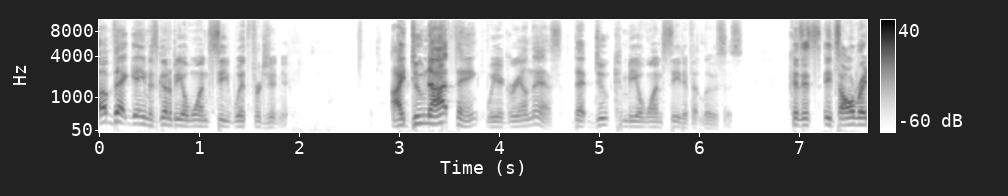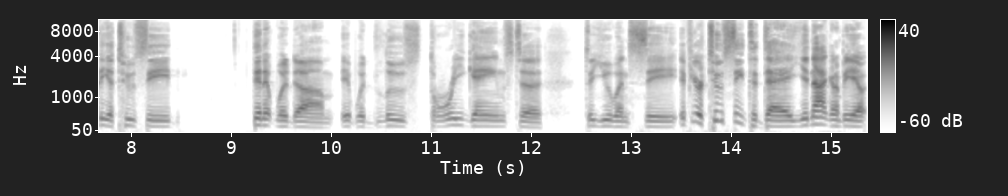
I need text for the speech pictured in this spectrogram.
of that game is going to be a one seed with Virginia. I do not think we agree on this that Duke can be a one seed if it loses because it's it's already a two seed. Then it would um it would lose three games to to UNC. If you're a two seed today, you're not going to be a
